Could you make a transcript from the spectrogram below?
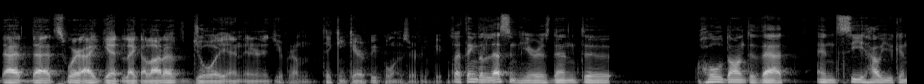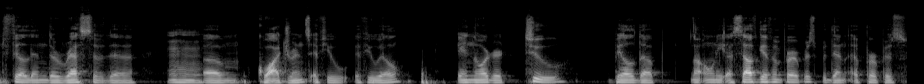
that that's where I get like a lot of joy and energy from taking care of people and serving people. So I think the lesson here is then to hold on to that and see how you can fill in the rest of the um, quadrants, if you if you will, in order to build up not only a self-given purpose, but then a purpose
